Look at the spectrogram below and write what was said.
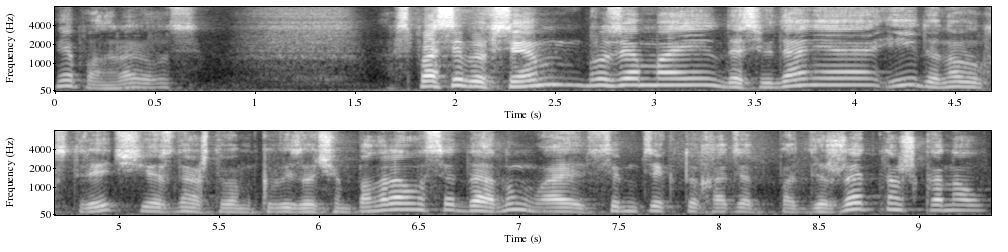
мне понравилось. Спасибо всем, друзья мои, до свидания и до новых встреч. Я знаю, что вам квиз очень понравился, да, ну, а всем те, кто хотят поддержать наш канал,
